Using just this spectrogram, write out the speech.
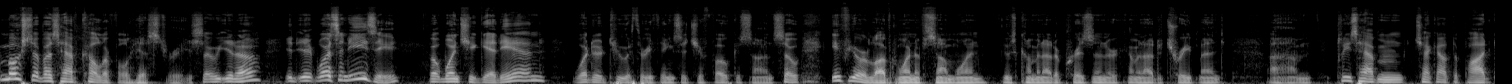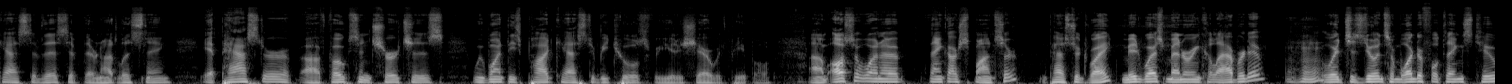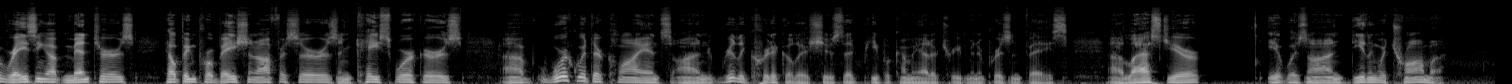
most of us have colorful histories. So, you know, it, it wasn't easy. But once you get in, what are two or three things that you focus on? So, if you're a loved one of someone who's coming out of prison or coming out of treatment, um, please have them check out the podcast of this if they're not listening. It, pastor, uh, folks in churches, we want these podcasts to be tools for you to share with people. Um, also, want to thank our sponsor, Pastor Dwight, Midwest Mentoring Collaborative, which is doing some wonderful things too, raising up mentors, helping probation officers and caseworkers uh, work with their clients on really critical issues that people coming out of treatment and prison face. Uh, last year, it was on dealing with trauma,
